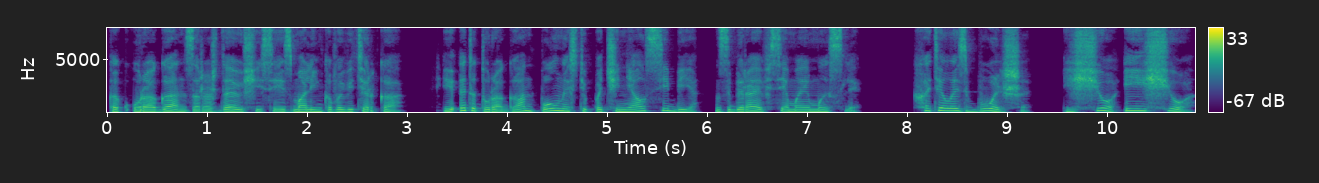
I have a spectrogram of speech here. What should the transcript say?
как ураган, зарождающийся из маленького ветерка, и этот ураган полностью подчинял себе, забирая все мои мысли. Хотелось больше, еще и еще.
